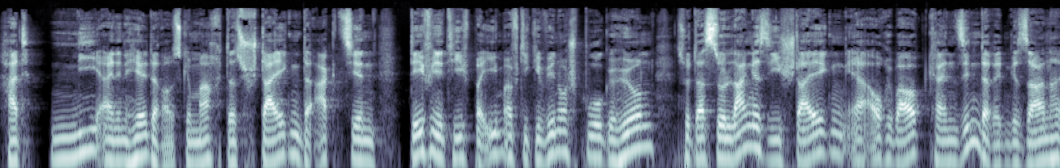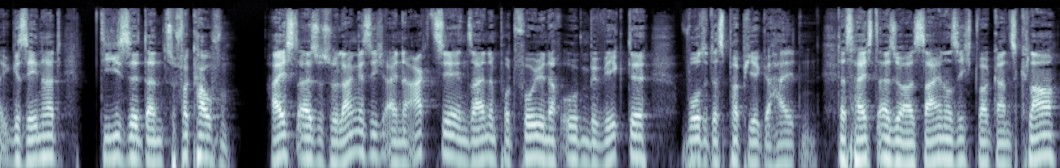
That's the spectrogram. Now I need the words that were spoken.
hat nie einen Hehl daraus gemacht, dass steigende Aktien definitiv bei ihm auf die Gewinnerspur gehören, so dass solange sie steigen, er auch überhaupt keinen Sinn darin gesehen hat, diese dann zu verkaufen. Heißt also, solange sich eine Aktie in seinem Portfolio nach oben bewegte, wurde das Papier gehalten. Das heißt also, aus seiner Sicht war ganz klar,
